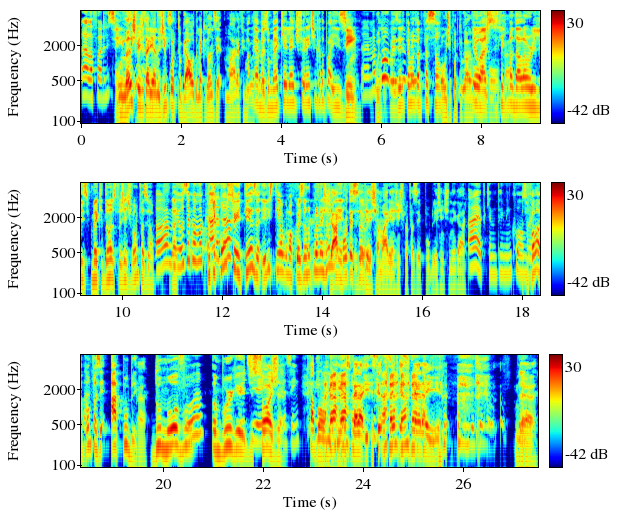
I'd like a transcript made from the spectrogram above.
Ah, lá fora eles têm. O lanche vegetariano sim, de. Portugal, do McDonald's, é maravilhoso. É, mas o Mac ele é diferente em cada país. Sim. É, mas O- pô, Cada país ele tem uma adaptação. Ou de Portugal é Eu muito acho que bom, vocês têm que mandar lá um release pro McDonald's. Falar, gente, vamos fazer uma Ó, publicidade. me usa como cara Porque com da... certeza eles têm alguma coisa no planejamento. Já aconteceu de entendeu? eles chamarem a gente pra fazer publi e a gente negar. Ah, é, porque não tem nem como. Só é, falar, claro. vamos fazer a publi É. do novo Porra. hambúrguer de soja. incrível, Tá bom, menininha, espera aí. Senta senta e espera aí. Bom. É,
